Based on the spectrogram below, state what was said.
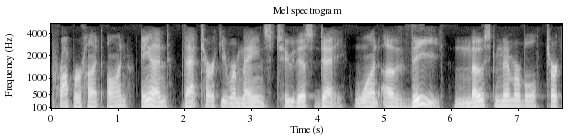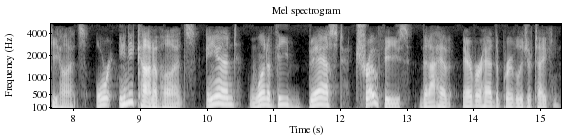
proper hunt on. And that turkey remains to this day one of the most memorable turkey hunts or any kind of hunts and one of the best trophies that I have ever had the privilege of taking.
